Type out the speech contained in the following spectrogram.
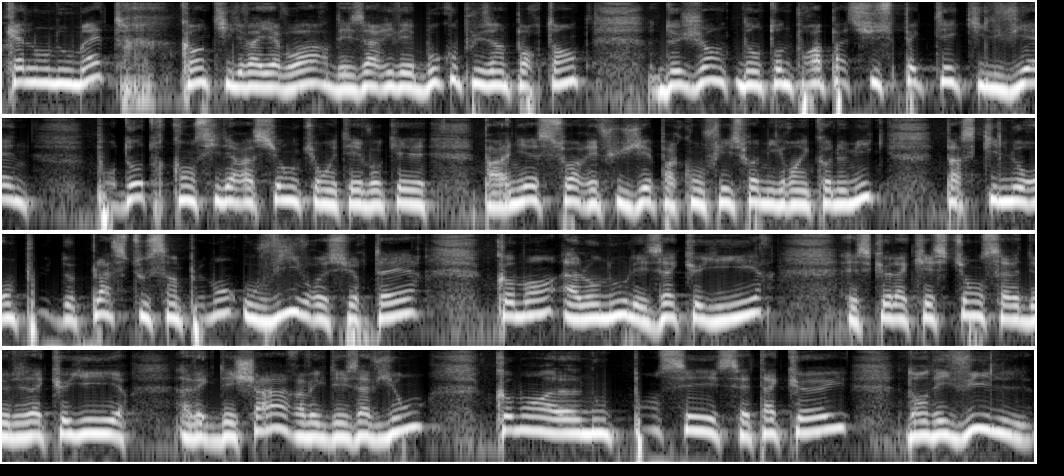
qu'allons-nous mettre quand il va y avoir des arrivées beaucoup plus importantes de gens dont on ne pourra pas suspecter qu'ils viennent pour d'autres considérations qui ont été évoquées par Agnès, soit réfugiés par conflit, soit migrants économiques, parce qu'ils n'auront plus de place tout simplement où vivre sur Terre. Comment allons-nous les accueillir? Est-ce que la question, ça va être de les accueillir avec des chars, avec des avions? Comment allons-nous penser cet accueil dans des villes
